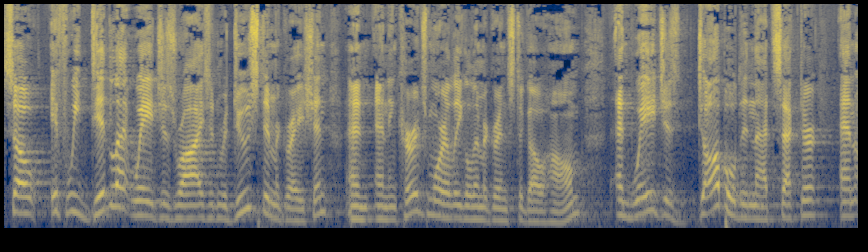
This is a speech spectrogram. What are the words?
So, if we did let wages rise and reduced immigration and, and encourage more illegal immigrants to go home, and wages doubled in that sector, and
